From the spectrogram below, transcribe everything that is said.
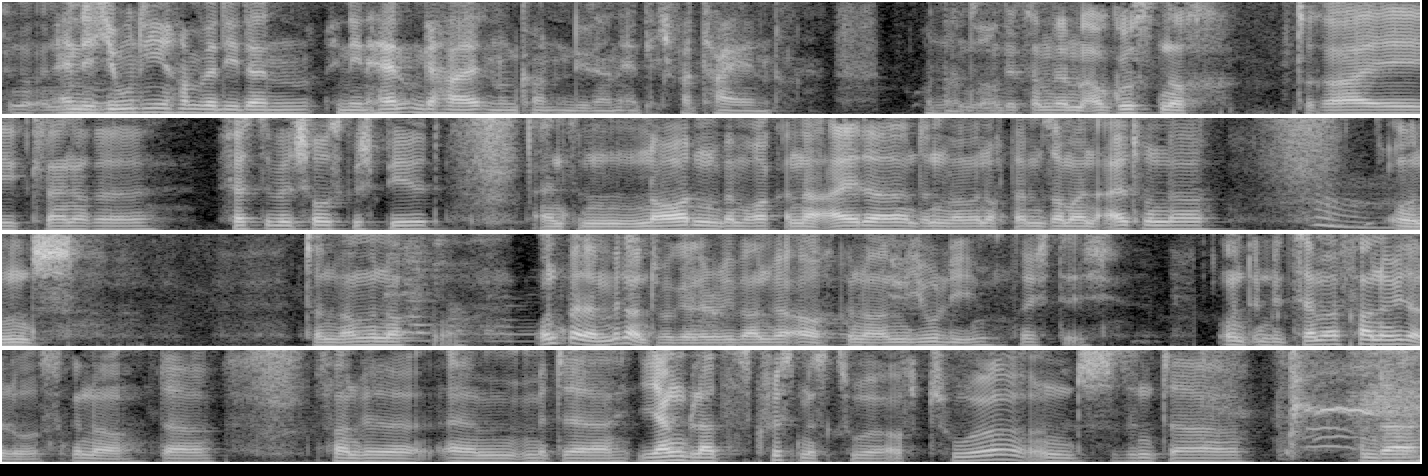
genau Ende Juni haben wir die dann in den Händen gehalten und konnten die dann endlich verteilen. Und dann so. Und jetzt haben wir im August noch drei kleinere Festivalshows gespielt. Eins im Norden beim Rock an der Eider, dann waren wir noch beim Sommer in Altona. Und dann waren wir noch. Und bei der Millantor Gallery waren wir auch, genau, im Juli, richtig. Und im Dezember fahren wir wieder los, genau. Da fahren wir ähm, mit der Youngbloods Christmas Tour auf Tour und sind da, haben da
